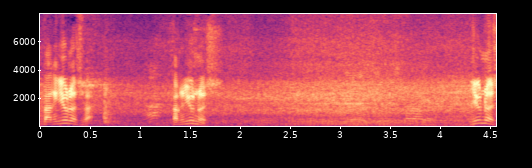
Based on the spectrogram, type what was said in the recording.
Bang Yunus Pak. Bang Yunus. Yunus.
